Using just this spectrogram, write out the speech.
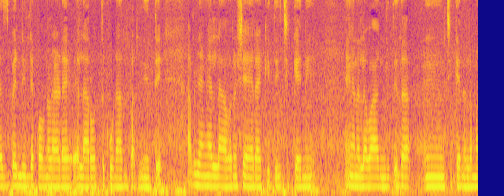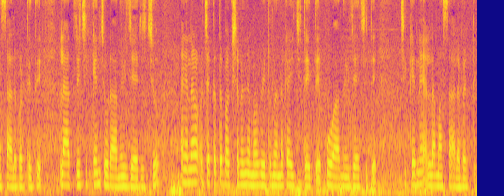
ഹസ്ബൻഡിന്റെ പൊങ്ങളാടെ എല്ലാവരും ഒത്തുകൂടാന്ന് പറഞ്ഞിട്ട് അപ്പോൾ ഞങ്ങൾ എല്ലാവരും ഷെയർ ആക്കിയിട്ട് ചിക്കന് അങ്ങനെല്ലാം വാങ്ങിയിട്ട് ഇതാ ചിക്കനെല്ലാം മസാല പെട്ടിട്ട് രാത്രി ചിക്കൻ ചൂടാന്ന് വിചാരിച്ചു. അങ്ങനെ ഉച്ചക്കത്തെ ഭക്ഷണം നമ്മൾ വീട്ടിൽ നിന്ന് തന്നെ കഴിച്ചിട്ടായിട്ട് പോവാമെന്ന് വിചാരിച്ചിട്ട് ചിക്കന് എല്ലാം മസാല പെട്ടി.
